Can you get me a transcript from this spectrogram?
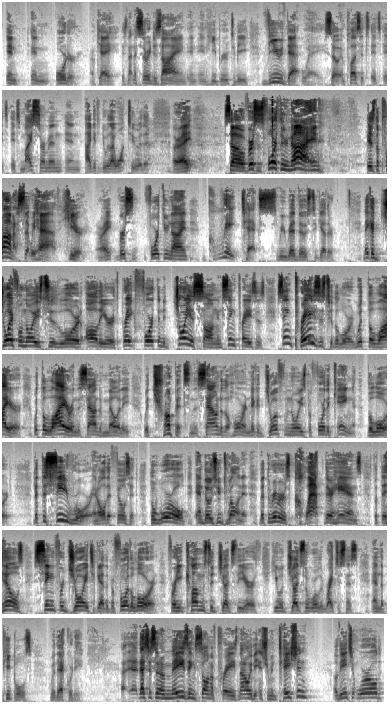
in, in order, okay? It's not necessarily designed in, in Hebrew to be viewed that way. So, and plus, it's, it's, it's, it's my sermon, and I get to do what I want to with it, all right? So, verses 4 through 9 is the promise that we have here, all right? Verse 4 through 9, great text we read those together. Make a joyful noise to the Lord, all the earth. Break forth into joyous song and sing praises. Sing praises to the Lord with the lyre, with the lyre and the sound of melody, with trumpets and the sound of the horn. Make a joyful noise before the King, the Lord. Let the sea roar and all that fills it, the world and those who dwell in it. Let the rivers clap their hands. Let the hills sing for joy together before the Lord for he comes to judge the earth. He will judge the world with righteousness and the peoples with equity. Uh, that's just an amazing song of praise. Not only the instrumentation of the ancient world,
